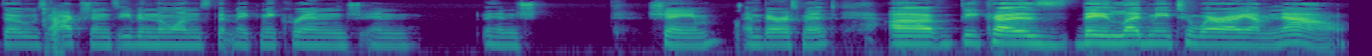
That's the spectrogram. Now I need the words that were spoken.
those actions, even the ones that make me cringe and and sh- shame, embarrassment, uh, because they led me to where I am now.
